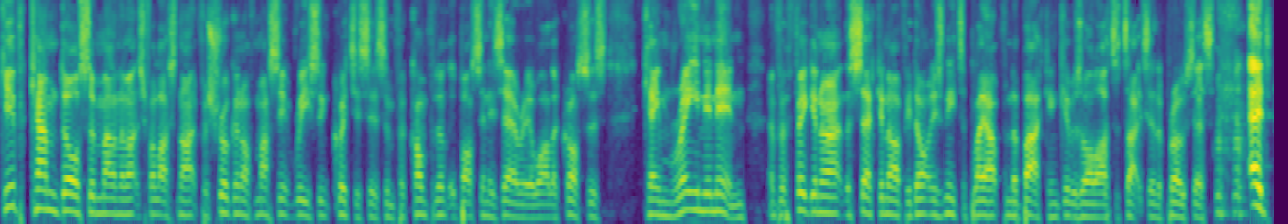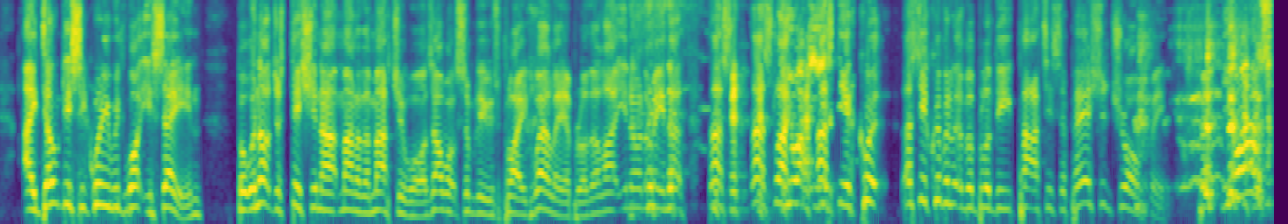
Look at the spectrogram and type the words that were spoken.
Give Cam Dawson man of the match for last night for shrugging off massive recent criticism for confidently bossing his area while the crosses came raining in, and for figuring out in the second half you don't always need to play out from the back and give us all heart attacks in the process. Ed, I don't disagree with what you're saying. But we're not just dishing out man of the match awards. I want somebody who's played well here, brother. Like you know what I mean? That, that's that's like You are- that's the equi- that's the equivalent of a bloody participation trophy. But You asked,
